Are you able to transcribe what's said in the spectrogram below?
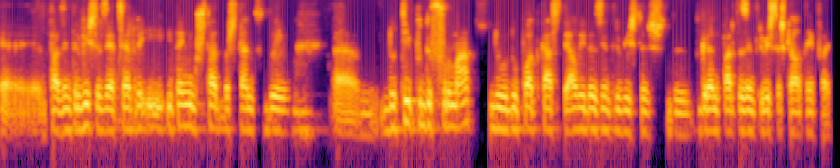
eh, faz entrevistas etc e, e tenho gostado bastante de, uh, do tipo de formato do, do, podcast dela e das entrevistas de, de, grande parte das entrevistas que ela tem feito.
